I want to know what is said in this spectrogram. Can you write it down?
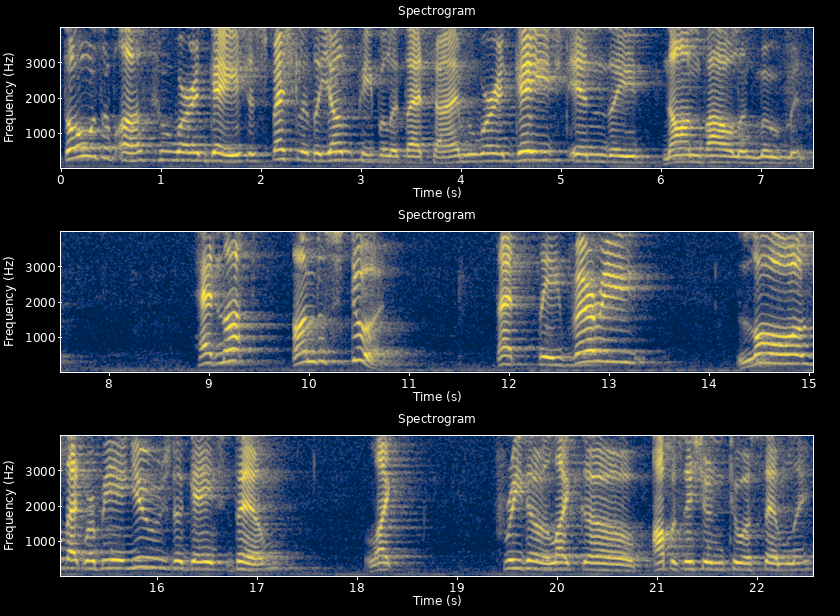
those of us who were engaged, especially the young people at that time who were engaged in the nonviolent movement, had not understood that the very laws that were being used against them, like freedom, like uh, opposition to assembly,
